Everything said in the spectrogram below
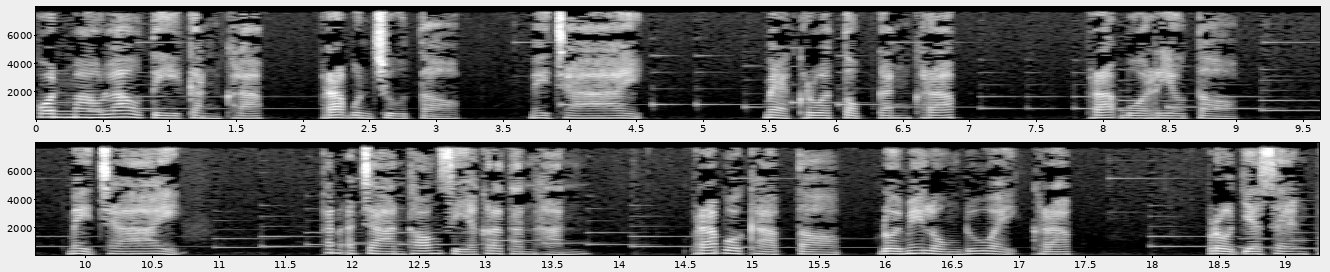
คนเมาเหล้าตีกันครับ พระบุญชูตอบ ไม่ใช่ แม่ครัวตบกันครับ พระบัวเรียวตอบ ไม่ใช่ ท่านอาจารย์ท้องเสียกระทันหัน พระบัวขาบตอบโดยไม่ลงด้วยครับ โปรดอย่าแซงผ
